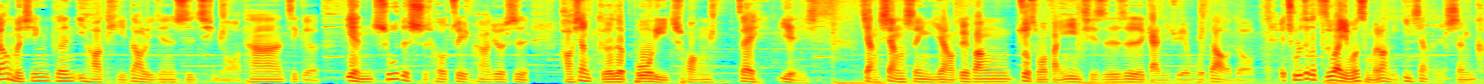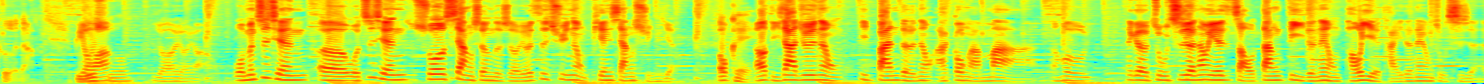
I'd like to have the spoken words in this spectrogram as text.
刚我们先跟一豪提到了一件事情哦，他这个演出的时候最怕就是好像隔着玻璃窗在演。讲相声一样，对方做什么反应其实是感觉不到的哦。哎，除了这个之外，有没有什么让你印象很深刻的啊？比如说，有啊，有有有。我们之前呃，我之前说相声的时候，有一次去那种偏乡巡演，OK，然后底下就是那种一般的那种阿公阿嬷，然后那个主持人他们也是找当地的那种跑野台的那种主持人，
